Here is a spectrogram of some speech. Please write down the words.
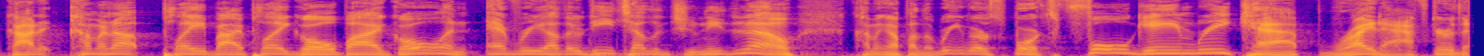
Got it coming up, play by play, goal by goal, and every other detail that you need to know coming up on the Reverb Sports full game recap right after that.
